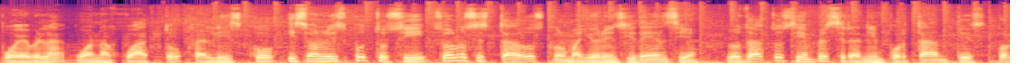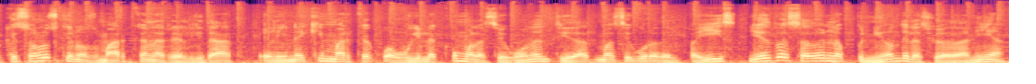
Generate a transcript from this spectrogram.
Puebla, Guanajuato, Jalisco y San Luis Potosí son los estados con mayor incidencia. Los datos siempre serán importantes porque son los que nos marcan la realidad. El Marca Coahuila como la segunda entidad más segura del país y es basado en la opinión de la ciudadanía.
